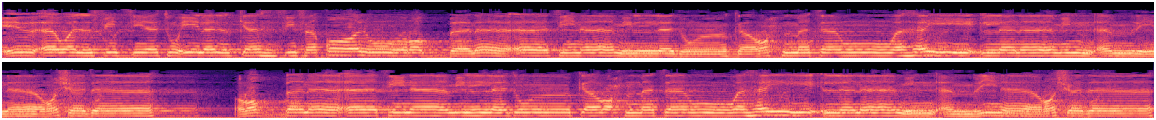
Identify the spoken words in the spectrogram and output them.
إذ أوى الفتية إلى الكهف فقالوا ربنا آتنا من لدنك رحمة وهيئ لنا من أمرنا رشدا. ربنا آتنا من لدنك رحمة وهيئ لنا من أمرنا رشدا.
